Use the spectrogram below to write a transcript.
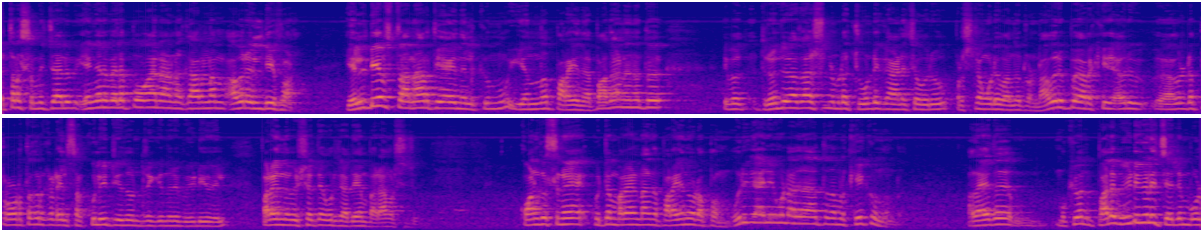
എത്ര ശ്രമിച്ചാലും എങ്ങനെ വില പോകാനാണ് കാരണം അവർ എൽ ഡി എഫ് ആണ്. എൽ ഡി എഫ് സ്ഥാനാർത്ഥിയായി നിൽക്കുന്നു എന്ന് പറയുന്നത്. അപ്പോൾ അതാണ് ഇതിനകത്ത് ഇപ്പോൾ തിരുവനന്തപുരം രാധാകൃഷ്ണൻ ഇവിടെ ചൂണ്ടിക്കാണിച്ച ഒരു പ്രശ്നം കൂടി വന്നിട്ടുണ്ട്. അവരിപ്പോൾ ഇറക്കി അവർ അവരുടെ പ്രവർത്തകർക്കിടയിൽ സർക്കുലേറ്റ് ചെയ്തുകൊണ്ടിരിക്കുന്ന ഒരു വീഡിയോയിൽ പറയുന്ന വിഷയത്തെക്കുറിച്ച് അദ്ദേഹം പരാമർശിച്ചു. കോൺഗ്രസിനെ കുറ്റം പറയേണ്ടെന്ന് പറയുന്നതോടൊപ്പം ഒരു കാര്യം കൂടെ അതിനകത്ത് നമ്മൾ കേൾക്കുന്നുണ്ട്. അതായത് മുഖ്യമന്ത്രി പല വീടുകളിൽ ചെല്ലുമ്പോൾ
